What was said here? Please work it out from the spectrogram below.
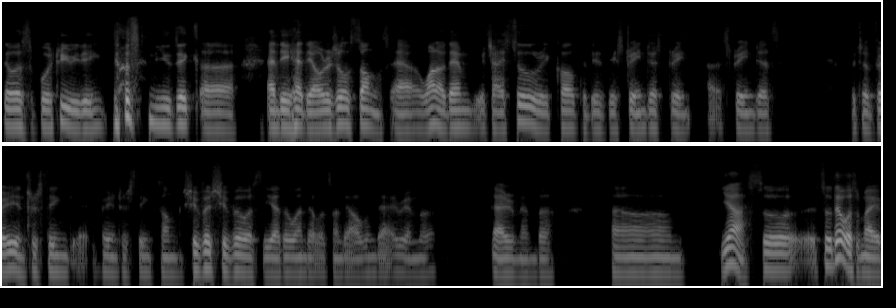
there was poetry reading, there was music, uh, and they had the original songs. Uh, one of them, which I still recall to this day, "Strangers, Strange, uh, Strangers," which is a very interesting, very interesting song. "Shiver, Shiver" was the other one that was on the album that I remember. That I remember. Um, yeah, so so that was my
